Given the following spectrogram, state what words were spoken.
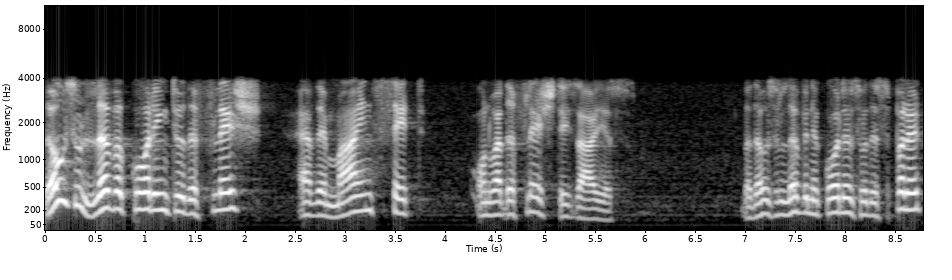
Those who live according to the flesh have their mind set on what the flesh desires. But those who live in accordance with the Spirit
